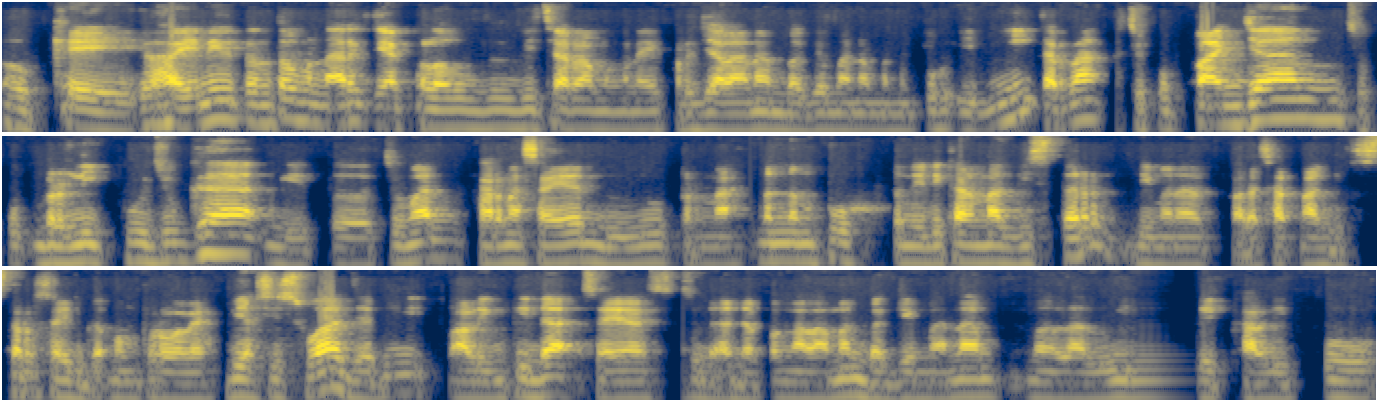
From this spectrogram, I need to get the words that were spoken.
Oke, okay. wah ini tentu menarik ya kalau bicara mengenai perjalanan bagaimana menempuh ini karena cukup panjang, cukup berliku juga gitu. Cuman karena saya dulu pernah menempuh pendidikan magister, di mana pada saat magister saya juga memperoleh beasiswa, jadi paling tidak saya sudah ada pengalaman bagaimana melalui kaliku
